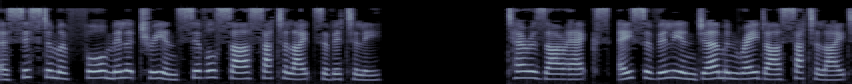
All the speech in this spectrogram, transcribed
a system of four military and civil SAR satellites of Italy. TerraSAR X, a civilian German radar satellite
